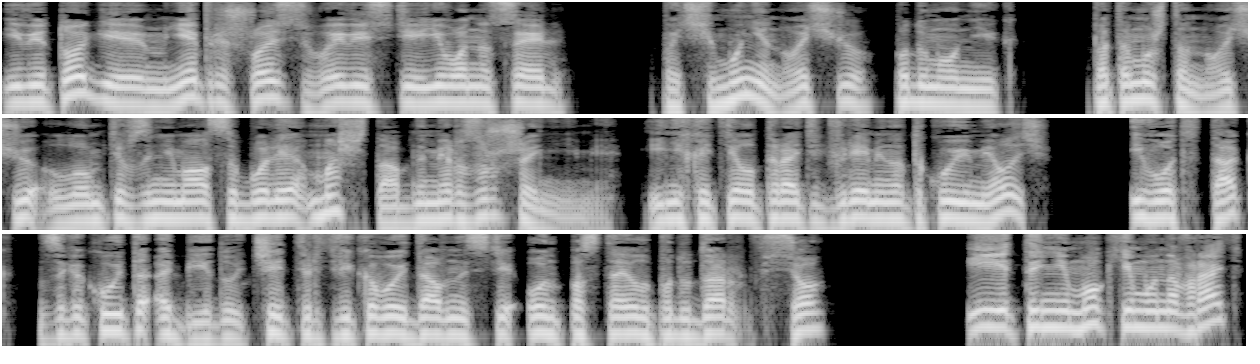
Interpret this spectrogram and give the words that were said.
и в итоге мне пришлось вывести его на цель». «Почему не ночью?» — подумал Ник потому что ночью Ломтев занимался более масштабными разрушениями и не хотел тратить время на такую мелочь. И вот так, за какую-то обиду четверть вековой давности он поставил под удар все? И ты не мог ему наврать?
